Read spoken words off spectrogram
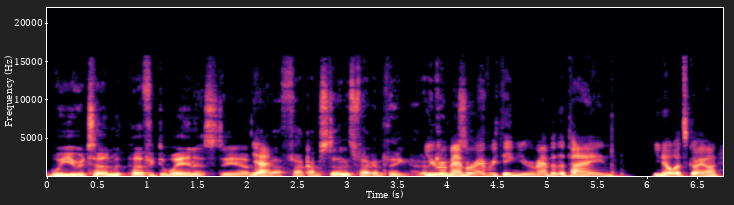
Will you return with perfect awareness? You know, Yeah. like, oh, fuck, I'm still in this fucking thing. You remember myself. everything, you remember the pain, you know what's going on.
